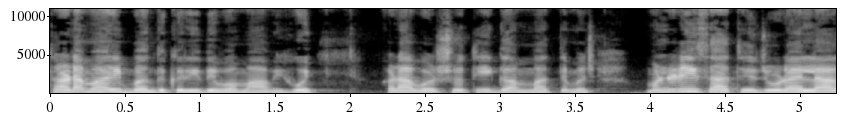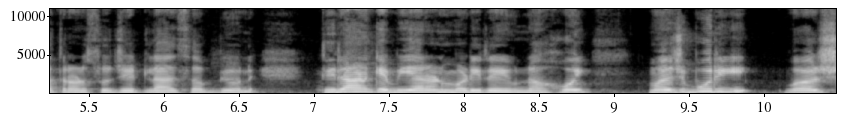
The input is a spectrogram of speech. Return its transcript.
તાળામારી બંધ કરી દેવામાં આવી હોય. ઘણા વર્ષોથી ગામમાં તેમજ મંડળી સાથે જોડાયેલા ત્રણસો જેટલા સભ્યોને ધિરાણ કે બિયારણ મળી રહ્યું ન હોય. મજબૂરી વર્ષ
